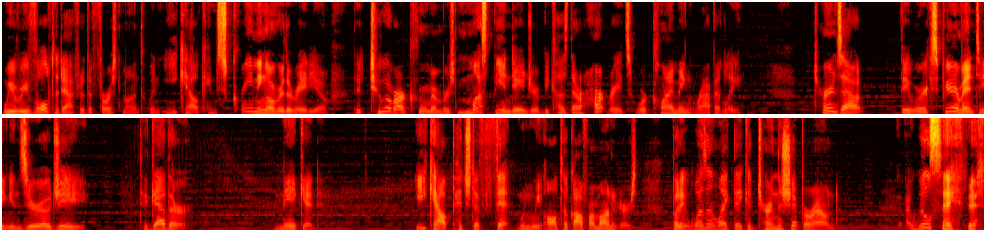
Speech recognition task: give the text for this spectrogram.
We revolted after the first month when ECAL came screaming over the radio that two of our crew members must be in danger because their heart rates were climbing rapidly. Turns out they were experimenting in zero G, together, naked. ECAL pitched a fit when we all took off our monitors, but it wasn't like they could turn the ship around. I will say that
